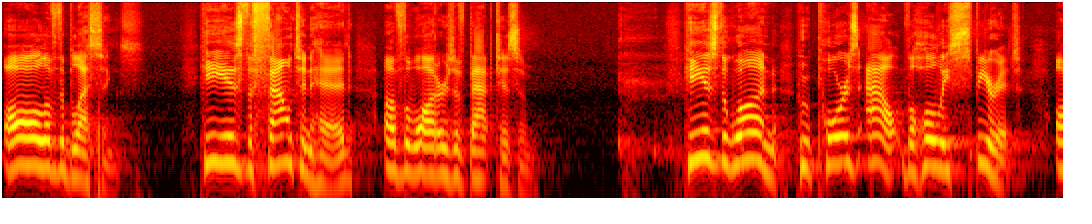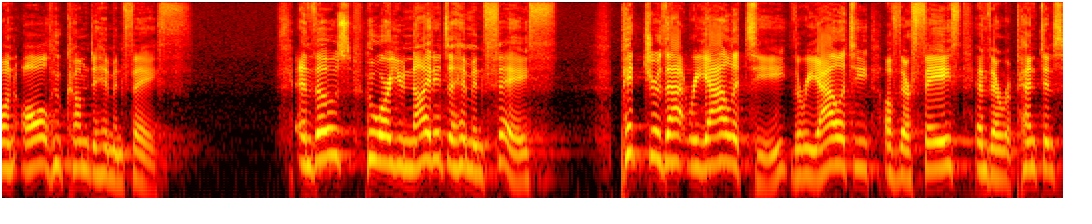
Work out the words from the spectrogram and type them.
all of the blessings. He is the fountainhead of the waters of baptism. He is the one who pours out the Holy Spirit on all who come to him in faith. And those who are united to him in faith picture that reality, the reality of their faith and their repentance,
